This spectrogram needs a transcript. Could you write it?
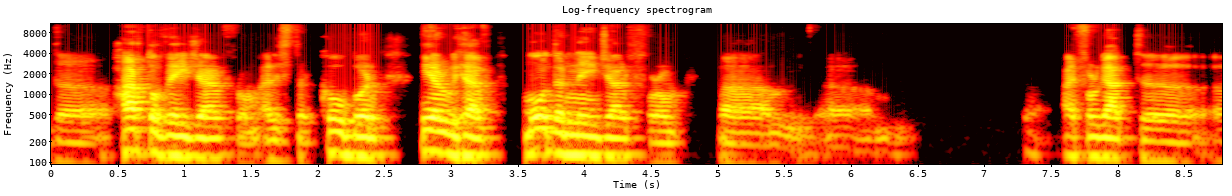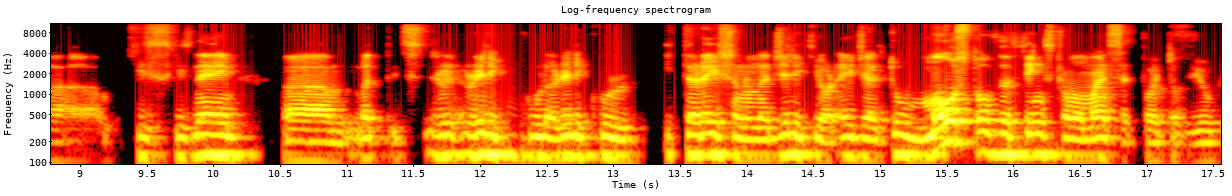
the Heart of Agile from Alistair Cockburn. Here we have Modern Agile from um, um I forgot uh, his his name, um, but it's re really cool, a really cool iteration on agility or agile two. Most of the things from a mindset point of view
